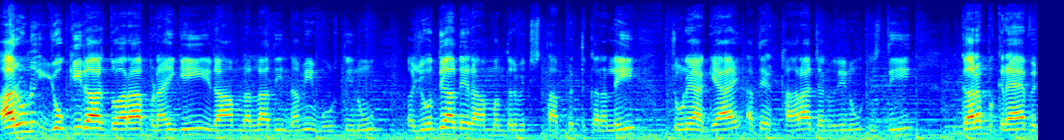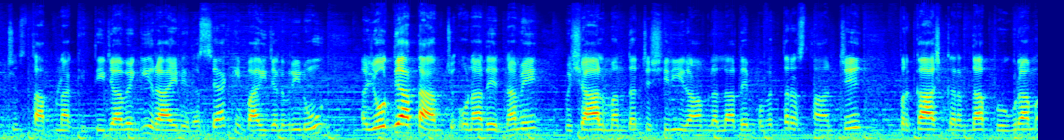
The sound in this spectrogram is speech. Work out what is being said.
ਅਰੁਣ ਯੋਗੀ ਰਾਜ ਦੁਆਰਾ ਬਣਾਈ ਗਈ ਰਾਮ ਲੱਲਾ ਦੀ ਨਵੀਂ ਮੂਰਤੀ ਨੂੰ ਅਯੋਧਿਆ ਦੇ ਰਾਮ ਮੰਦਿਰ ਵਿੱਚ ਸਥਾਪਿਤ ਕਰਨ ਲਈ ਚੁਣਿਆ ਗਿਆ ਹੈ ਅਤੇ 18 ਜਨਵਰੀ ਨੂੰ ਇਸ ਦੀ ਗਰਭ ਗ੍ਰਹਿ ਵਿੱਚ ਸਥਾਪਨਾ ਕੀਤੀ ਜਾਵੇਗੀ। ਰਾਏ ਨੇ ਦੱਸਿਆ ਕਿ 22 ਜਨਵਰੀ ਨੂੰ ਅਯੋਧਿਆ ਧਾਮ 'ਚ ਉਹਨਾਂ ਦੇ ਨਵੇਂ ਵਿਸ਼ਾਲ ਮੰਦਿਰ 'ਚ ਸ਼੍ਰੀ ਰਾਮ ਲੱਲਾ ਦੇ ਪਵਿੱਤਰ ਸਥਾਨ 'ਚ ਪ੍ਰਕਾਸ਼ ਕਰਨ ਦਾ ਪ੍ਰੋਗਰਾਮ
